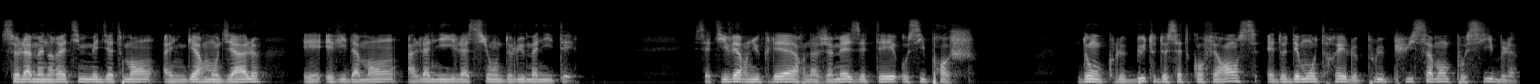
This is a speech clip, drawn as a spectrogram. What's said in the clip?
Cela mènerait immédiatement à une guerre mondiale et évidemment à l'annihilation de l'humanité. Cet hiver nucléaire n'a jamais été aussi proche. Donc le but de cette conférence est de démontrer le plus puissamment possible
